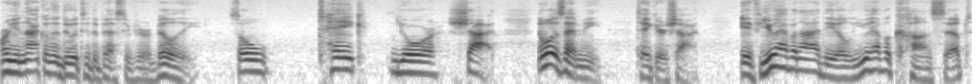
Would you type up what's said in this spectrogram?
Or you're not going to do it to the best of your ability. So take your shot. And what does that mean? Take your shot. If you have an ideal, you have a concept,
